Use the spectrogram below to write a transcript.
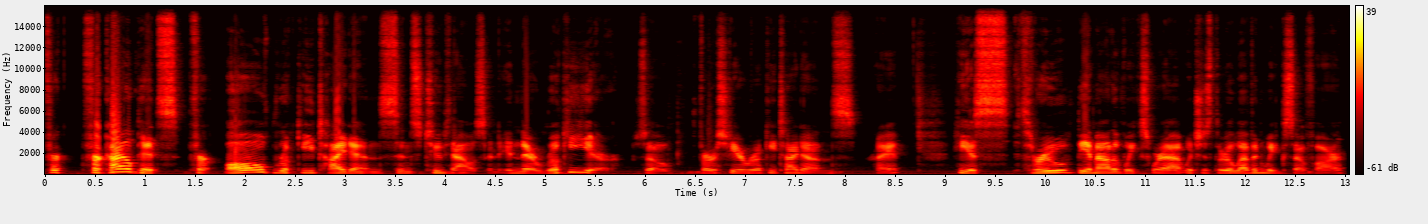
for for Kyle Pitts, for all rookie tight ends since 2000 in their rookie year, so first year rookie tight ends, right? He is through the amount of weeks we're at, which is through 11 weeks so far.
